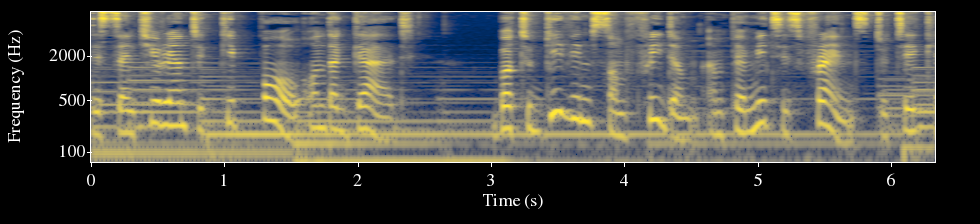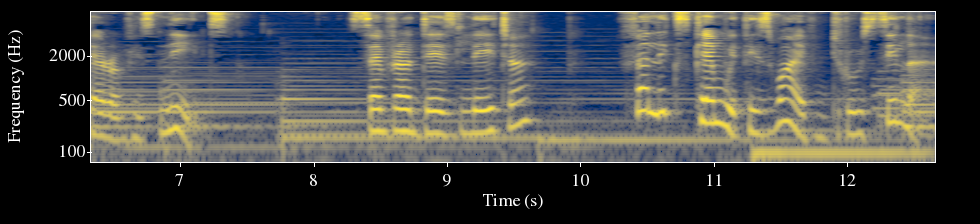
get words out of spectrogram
the centurion to keep Paul under guard, but to give him some freedom and permit his friends to take care of his needs. Several days later, Felix came with his wife Drusilla,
